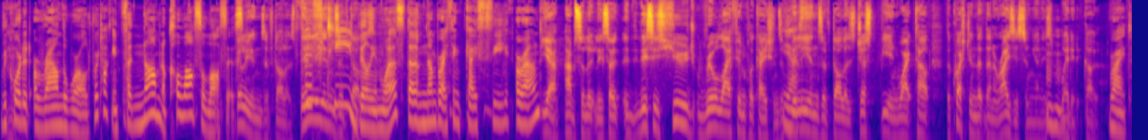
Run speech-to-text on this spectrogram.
recorded around the world. We're talking phenomenal, colossal losses. Billions of dollars. Billions of 15 dollars. billion was the number I think I see around. Yeah, absolutely. So uh, this is huge real life implications of Yes. billions of dollars just being wiped out. The question that then arises, Sungyeon, is Mm-hmm. where did it go? Right.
